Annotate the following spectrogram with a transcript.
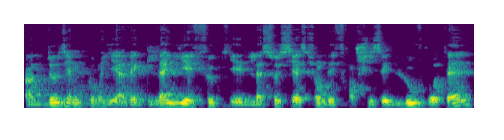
un deuxième courrier avec l'AIFE, qui est l'association des franchisés de Louvre-Hôtel,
